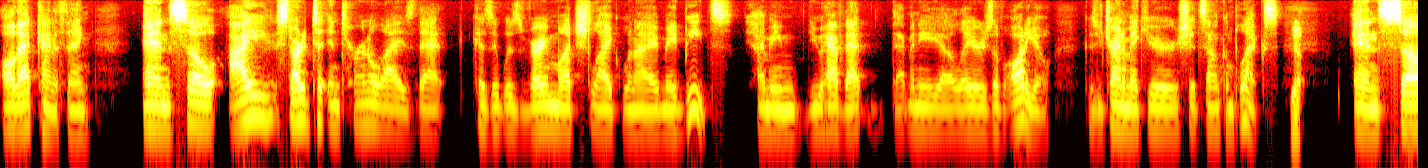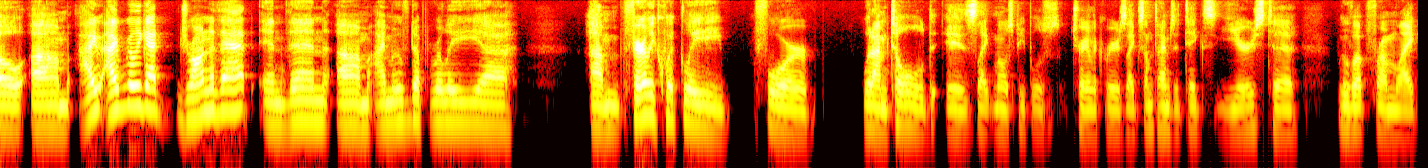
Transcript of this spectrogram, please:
all that kind of thing. And so i started to internalize that because it was very much like when i made beats i mean you have that that many uh, layers of audio because you're trying to make your shit sound complex Yeah. and so um, I, I really got drawn to that and then um, i moved up really uh, um, fairly quickly for what I'm told is like most people's trailer careers. Like sometimes it takes years to move up from like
